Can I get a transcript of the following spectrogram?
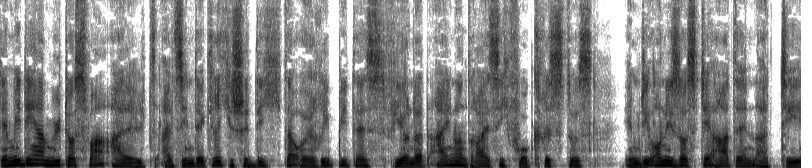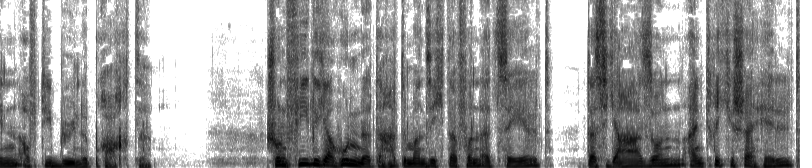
Der Medea-Mythos war alt, als ihn der griechische Dichter Euripides 431 vor Christus im Dionysos-Theater in Athen auf die Bühne brachte. Schon viele Jahrhunderte hatte man sich davon erzählt, dass Jason, ein griechischer Held,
